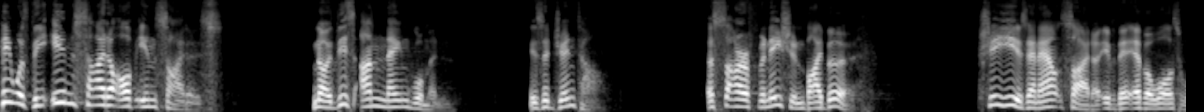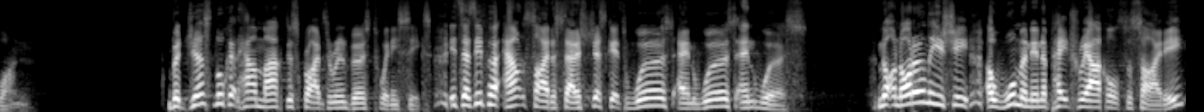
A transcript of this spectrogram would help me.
He was the insider of insiders. No, this unnamed woman is a Gentile, a Syrophoenician by birth. She is an outsider if there ever was one. But just look at how Mark describes her in verse 26. It's as if her outsider status just gets worse and worse and worse. Not, not only is she a woman in a patriarchal society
